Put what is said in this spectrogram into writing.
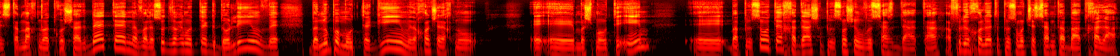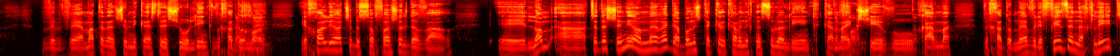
הסתמכנו על תחושת בטן, אבל עשו דברים יותר גדולים ובנו פה מותגים, ונכון שאנחנו אה, אה, משמעותיים. בפרסום יותר חדש, הוא פרסום שמבוסס דאטה, אפילו יכול להיות הפרסומות ששמת בהתחלה, ואמרת לאנשים להיכנס לאיזשהו לינק וכדומה. נכון. יכול להיות שבסופו של דבר, לא, הצד השני אומר, רגע, בואו נסתכל כמה נכנסו ללינק, כמה נכון, הקשיבו, נכון. כמה וכדומה, ולפי זה נחליט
